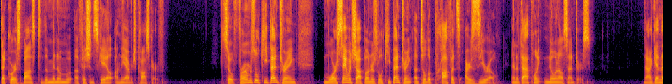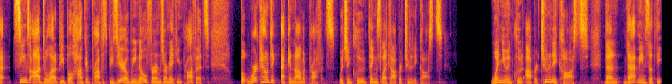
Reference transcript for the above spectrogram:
that corresponds to the minimum efficient scale on the average cost curve. So firms will keep entering, more sandwich shop owners will keep entering until the profits are zero. And at that point, no one else enters. Now, again, that seems odd to a lot of people. How can profits be zero? We know firms are making profits, but we're counting economic profits, which include things like opportunity costs. When you include opportunity costs, then that means that the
